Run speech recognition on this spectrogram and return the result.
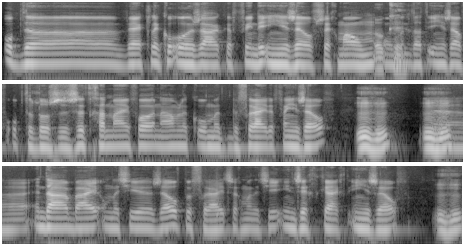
Op de werkelijke oorzaken vinden in jezelf, zeg maar, om, dat in jezelf op te lossen. Dus het gaat mij voornamelijk om het bevrijden van jezelf. Mhm, Eh, en daarbij, omdat je jezelf bevrijdt, zeg maar, dat je inzicht krijgt in jezelf. mhm.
